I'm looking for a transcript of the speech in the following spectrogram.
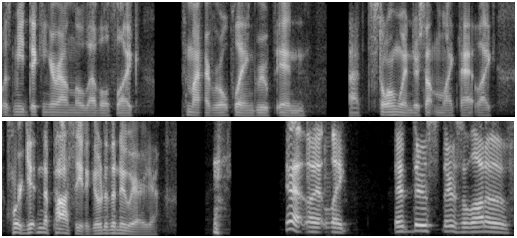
was me dicking around low levels, like with my role playing group in uh, Stormwind or something like that. Like, we're getting a posse to go to the new area. Yeah, like there- there's there's a lot of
